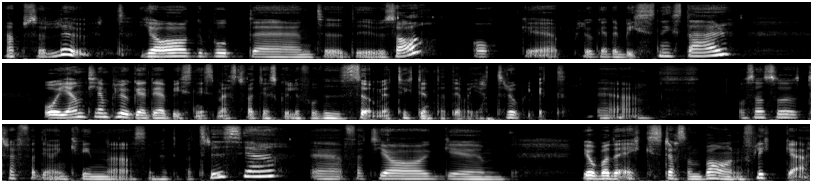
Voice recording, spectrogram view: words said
Absolut. Jag bodde en tid i USA och eh, pluggade business där. Och egentligen pluggade jag business mest för att jag skulle få visum. Jag tyckte inte att det var jätteroligt. Eh, och sen så träffade jag en kvinna som hette Patricia eh, för att jag jobbade extra som barnflicka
